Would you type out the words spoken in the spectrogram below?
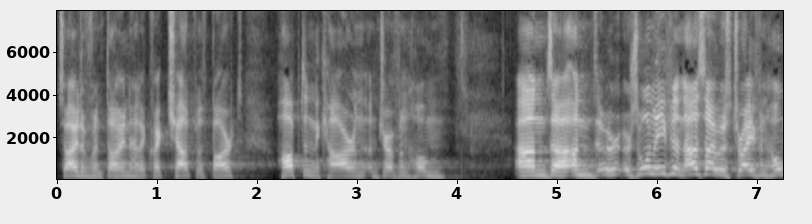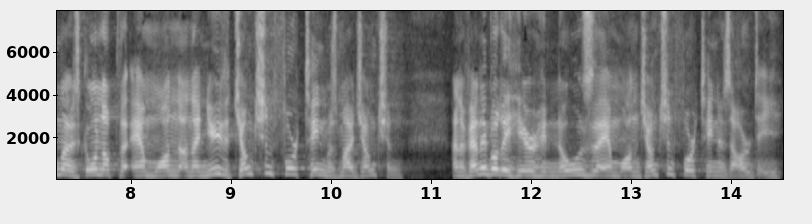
So I'd have went down, had a quick chat with Bart, hopped in the car, and, and driven home. And, uh, and there was one evening as I was driving home, I was going up the M1, and I knew that junction 14 was my junction. And if anybody here who knows the M1, junction 14 is Ardee.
